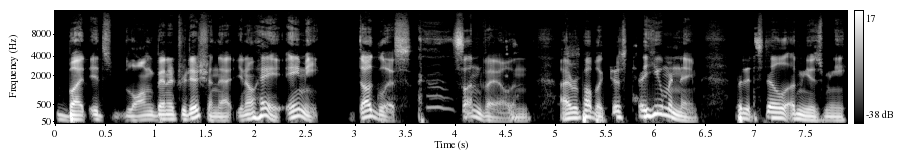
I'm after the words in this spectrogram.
but it's long been a tradition that you know, hey, Amee, Douglas, Sunvale, and I Republic, just a human name, but it still amused me.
